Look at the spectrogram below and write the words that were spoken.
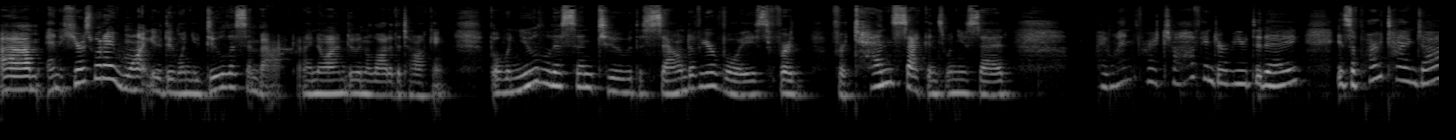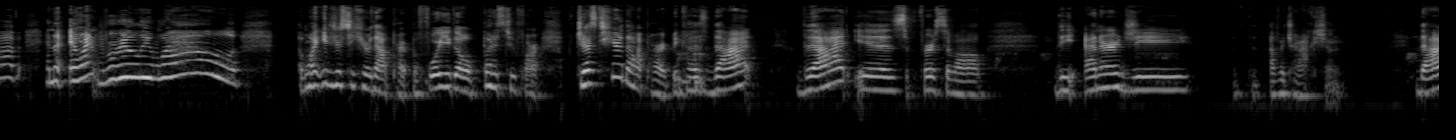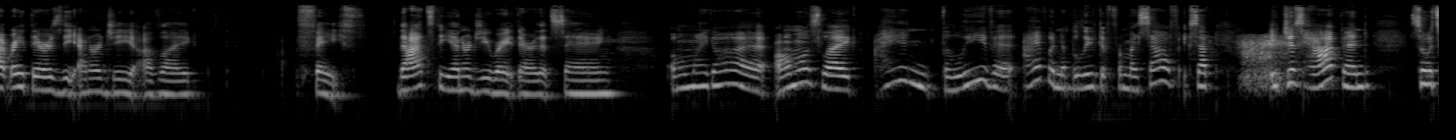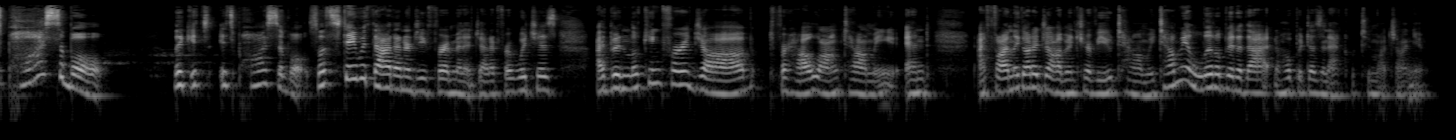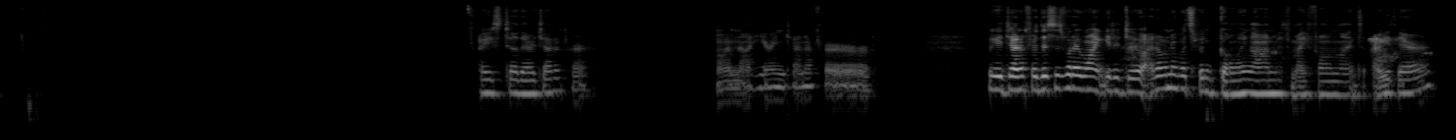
Um, and here's what I want you to do when you do listen back. And I know I'm doing a lot of the talking, but when you listen to the sound of your voice for for 10 seconds when you said, I went for a job interview today. It's a part time job and it went really well. I want you just to hear that part before you go, but it's too far. Just hear that part because mm-hmm. that that is first of all the energy of attraction. That right there is the energy of like faith. That's the energy right there that's saying, Oh my God, almost like I didn't believe it. I wouldn't have believed it for myself, except it just happened. So it's possible. Like it's it's possible. So let's stay with that energy for a minute, Jennifer, which is I've been looking for a job for how long? Tell me. And I finally got a job interview. Tell me. Tell me a little bit of that and hope it doesn't echo too much on you. Are you still there, Jennifer? Oh, I'm not hearing Jennifer. Okay, Jennifer, this is what I want you to do. I don't know what's been going on with my phone lines. Are you there?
